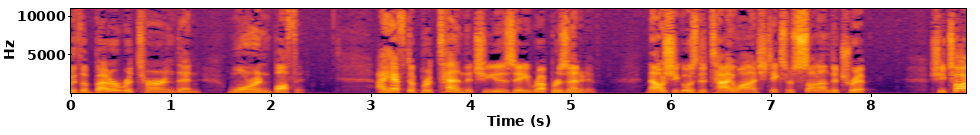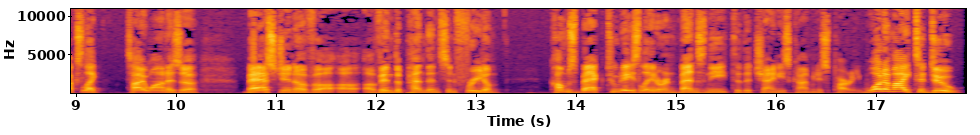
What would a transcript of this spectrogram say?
with a better return than Warren Buffett. I have to pretend that she is a representative. Now she goes to Taiwan. She takes her son on the trip. She talks like Taiwan is a bastion of, uh, uh, of independence and freedom. Comes back two days later and bends knee to the Chinese Communist Party. What am I to do?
